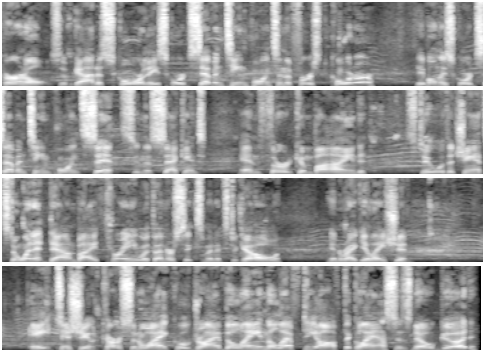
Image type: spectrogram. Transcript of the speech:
Kernels have got to score. They scored 17 points in the first quarter. They've only scored 17 points since in the second and third combined. Still with a chance to win it, down by three with under six minutes to go in regulation. Eight to shoot. Carson White will drive the lane. The lefty off the glass is no good.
